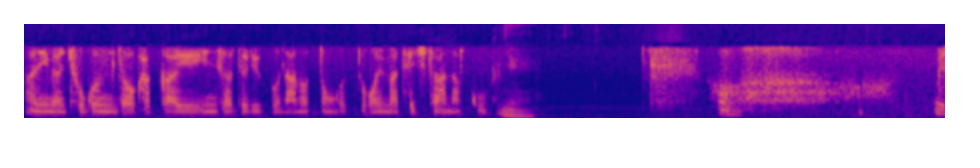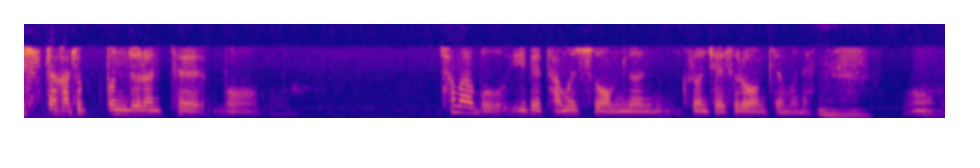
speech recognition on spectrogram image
아니면 조금 더 가까이 인사드리고 나눴던 것도 얼마 되지도 않았고. 예. 어, 미술자 가족분들한테 뭐 차마 뭐 입에 담을 수 없는 그런 죄스러움 때문에. 음, 어,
